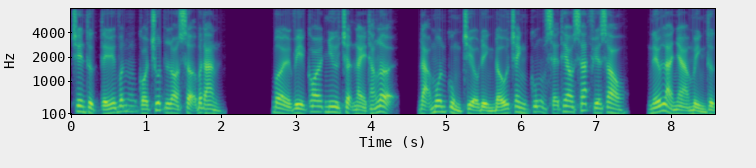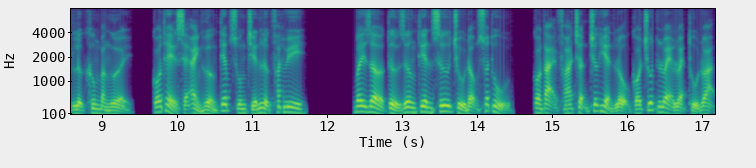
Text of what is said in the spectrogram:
trên thực tế vẫn có chút lo sợ bất an. Bởi vì coi như trận này thắng lợi, đạo môn cùng triều đình đấu tranh cũng sẽ theo sát phía sau, nếu là nhà mình thực lực không bằng người, có thể sẽ ảnh hưởng tiếp xuống chiến lược phát huy. Bây giờ Tử Dương Thiên Sư chủ động xuất thủ, còn tại phá trận trước hiển lộ có chút loẹ loẹt thủ đoạn,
